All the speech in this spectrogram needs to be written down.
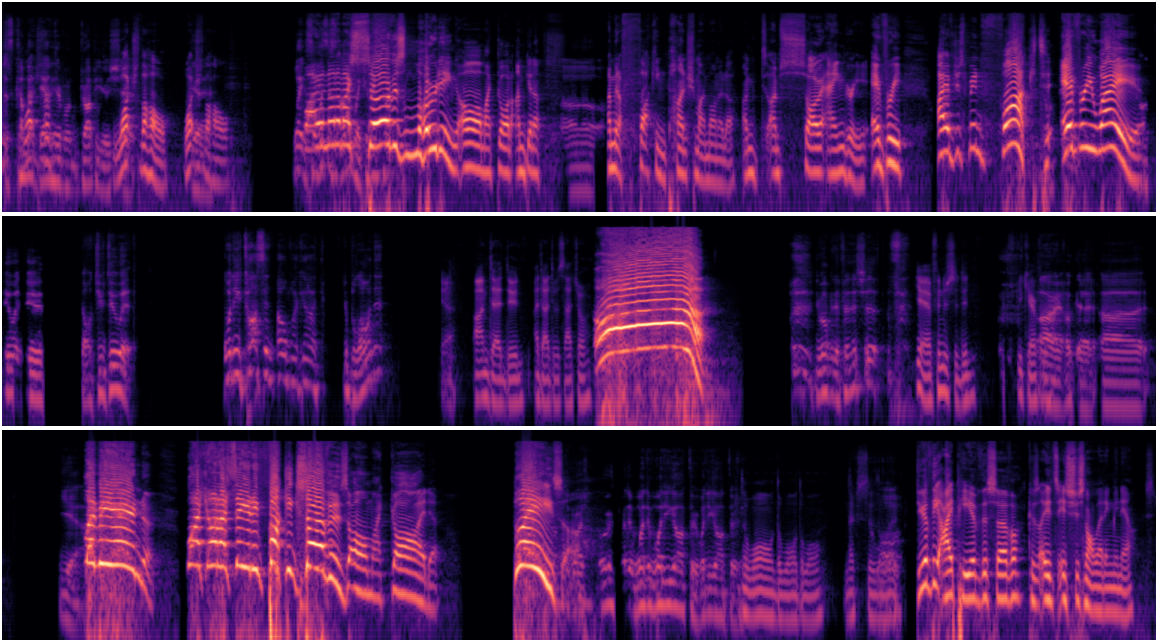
Just come watch back down the- here. We'll drop you your shit. Watch the hole. Watch Yeah. the hole. Wait, so Why are none of my up? Wait, can servers loading? Oh my god, I'm gonna I- Oh, I'm gonna fucking punch my monitor. I'm I'm so angry. Every I have just been fucked every way. don't do it, dude. Don't you do it. What are you tossing? Oh my god, you're blowing it. Yeah. I'm dead, dude. I died to a satchel. Oh! You want me to finish it? Yeah, I finished it, dude. Be careful. All right. Okay. Uh, yeah. Let me in! Why can't I see any fucking servers? Oh my god. Please! Garage? What, what, what are you going through? What are you going through? The wall, the wall, the wall. Next to the wall. Wall. Do you have the IP of the server? Because it's it's just not letting me now. It's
